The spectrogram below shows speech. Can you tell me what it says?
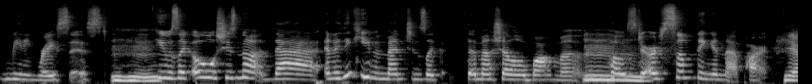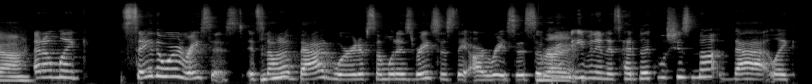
meaning racist. hmm He was like, Oh, well, she's not that. And I think he even mentions like the Michelle Obama Mm. poster or something in that part. Yeah. And I'm like, say the word racist. It's not a bad word. If someone is racist, they are racist. So Right. even in his head be like, well, she's not that. Like,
